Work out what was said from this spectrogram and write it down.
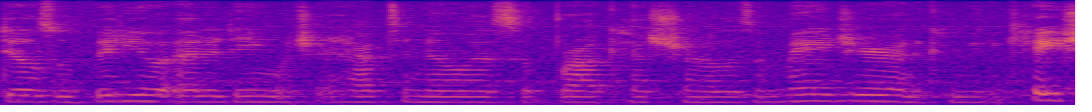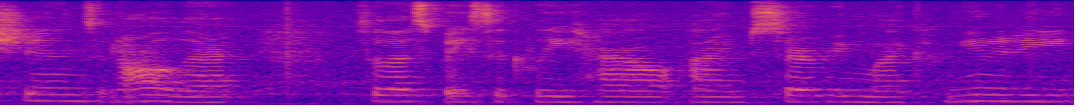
deals with video editing which I have to know as a broadcast journalism major and communications and all that so that's basically how I'm serving my community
